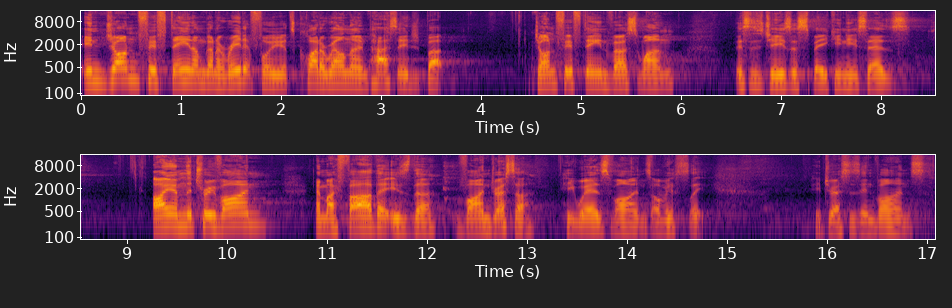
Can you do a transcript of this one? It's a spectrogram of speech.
In John 15, I'm going to read it for you. It's quite a well known passage, but John 15, verse 1 This is Jesus speaking. He says, I am the true vine, and my Father is the vine dresser. He wears vines, obviously. He dresses in vines.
